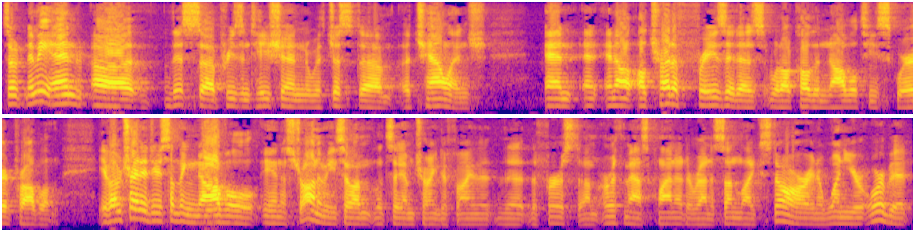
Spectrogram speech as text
So let me end uh, this uh, presentation with just um, a challenge. And, and, and I'll, I'll try to phrase it as what I'll call the novelty squared problem if I'm trying to do something novel in astronomy, so I'm, let's say I'm trying to find the, the, the first um, Earth mass planet around a sun like star in a one year orbit,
